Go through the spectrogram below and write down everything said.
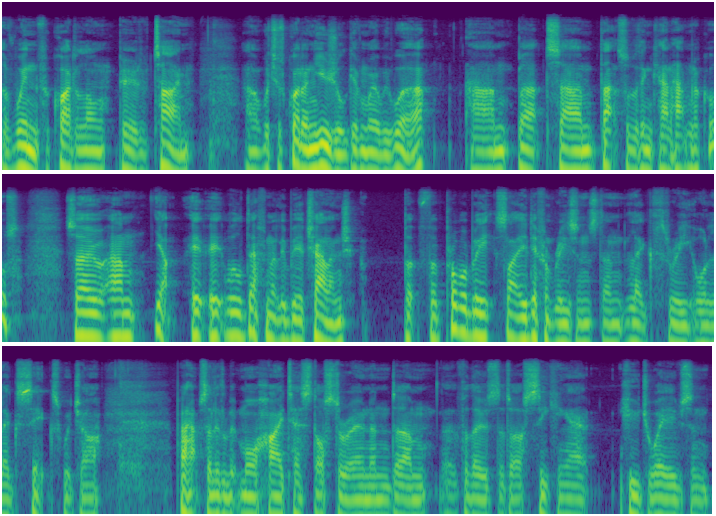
of wind for quite a long period of time, uh, which was quite unusual given where we were. Um, but um, that sort of thing can happen, of course. So, um, yeah, it, it, will definitely be a challenge, but for probably slightly different reasons than leg three or leg six, which are perhaps a little bit more high testosterone and um, for those that are seeking out huge waves and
